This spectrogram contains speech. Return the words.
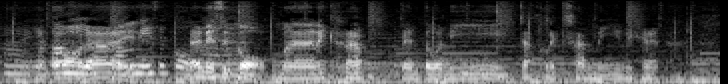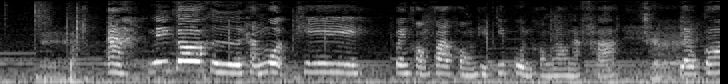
ใช่แล้แล้ววก็ก็มีได้น้องเนซึโกะได้เนมาซึโกะมานะครับ เป็นตัวนี้จากคอลเลกชันนี้นะฮะนะอะ นี่ก็คือทั้งหมดที่เป็นของฝากของทริปญี่ปุ่นของเรานะคะใช่แล้วก็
